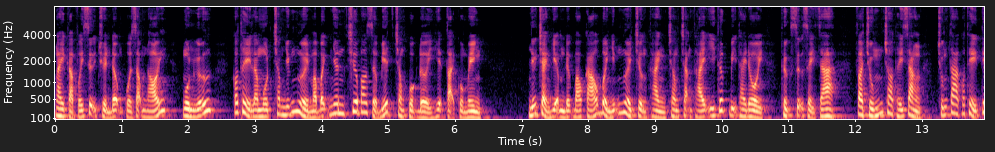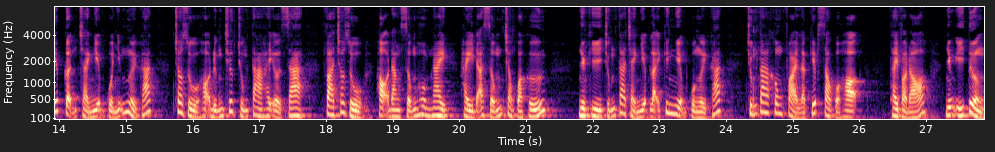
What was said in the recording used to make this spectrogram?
ngay cả với sự chuyển động của giọng nói, ngôn ngữ, có thể là một trong những người mà bệnh nhân chưa bao giờ biết trong cuộc đời hiện tại của mình. Những trải nghiệm được báo cáo bởi những người trưởng thành trong trạng thái ý thức bị thay đổi thực sự xảy ra và chúng cho thấy rằng chúng ta có thể tiếp cận trải nghiệm của những người khác cho dù họ đứng trước chúng ta hay ở xa và cho dù họ đang sống hôm nay hay đã sống trong quá khứ. Nhưng khi chúng ta trải nghiệm lại kinh nghiệm của người khác, chúng ta không phải là kiếp sau của họ. Thay vào đó, những ý tưởng,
